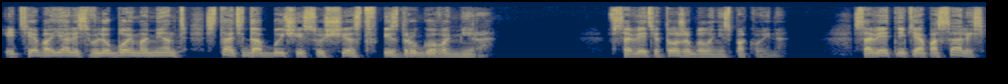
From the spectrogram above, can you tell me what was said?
и те боялись в любой момент стать добычей существ из другого мира. В Совете тоже было неспокойно. Советники опасались,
